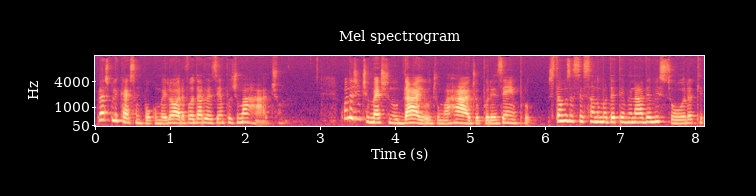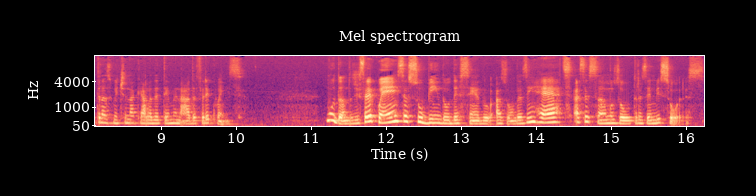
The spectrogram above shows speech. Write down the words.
Para explicar isso um pouco melhor, eu vou dar o exemplo de uma rádio. Quando a gente mexe no dial de uma rádio, por exemplo, estamos acessando uma determinada emissora que transmite naquela determinada frequência. Mudando de frequência, subindo ou descendo as ondas em hertz, acessamos outras emissoras.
